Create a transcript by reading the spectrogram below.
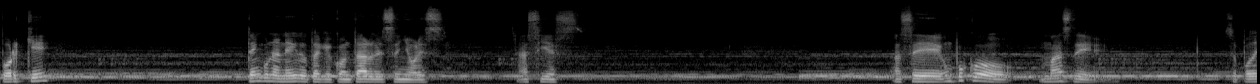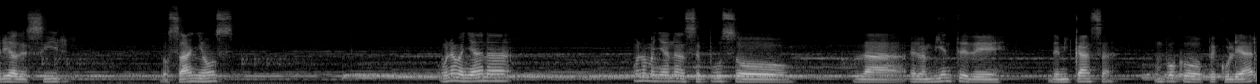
Porque tengo una anécdota que contarles, señores. Así es. Hace un poco más de, se podría decir, dos años, una mañana, una mañana se puso la, el ambiente de, de mi casa un poco peculiar,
